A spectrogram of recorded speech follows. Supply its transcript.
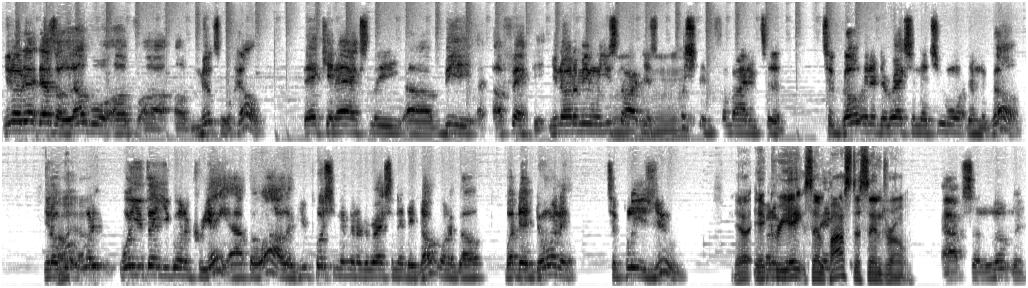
You know, that there's a level of, uh, of mental health that can actually uh, be affected. You know what I mean? When you start just Mhm. pushing somebody to to go in a direction that you want them to go. You know, Oh, what, yeah. what, what do you think you're going to create after a while if you're pushing them in a direction that they don't want to go, but they're doing it to please you? Yeah, it it- creates imposter syndrome. Absolutely.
